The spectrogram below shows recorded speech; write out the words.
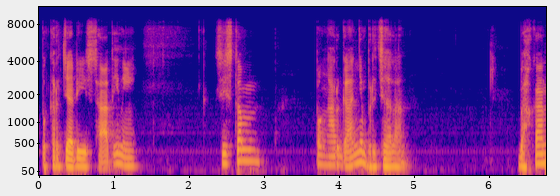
bekerja di saat ini, sistem penghargaannya berjalan. Bahkan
